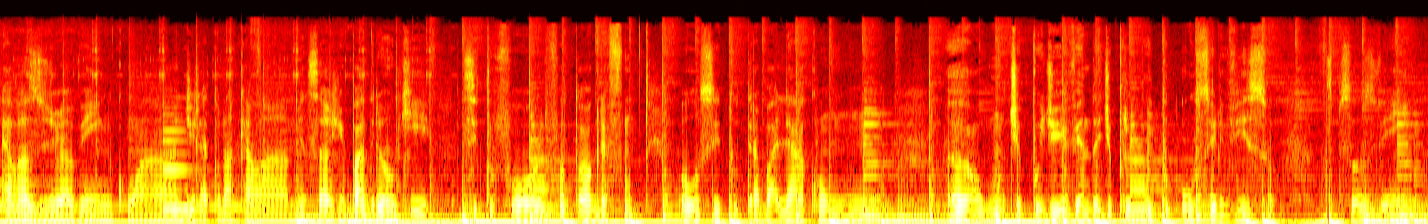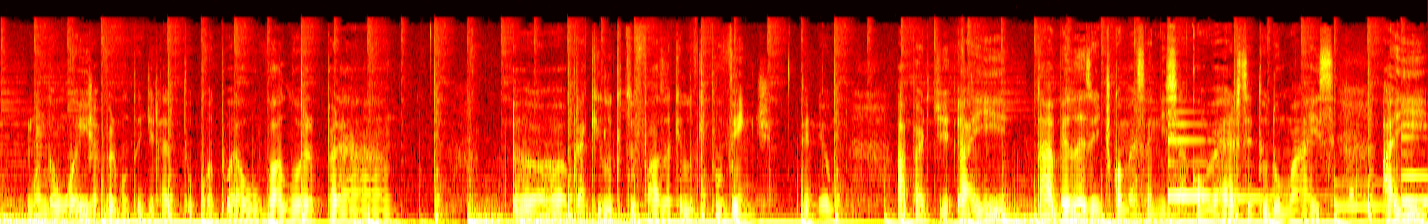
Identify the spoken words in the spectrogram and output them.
elas já vêm com a direto naquela mensagem padrão que se tu for fotógrafo ou se tu trabalhar com uh, algum tipo de venda de produto ou serviço, as pessoas vêm, mandam oi e já perguntam direto quanto é o valor para uh, para aquilo que tu faz, aquilo que tu vende entendeu? A partir aí, tá, beleza, a gente começa a iniciar a conversa e tudo mais. Aí,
